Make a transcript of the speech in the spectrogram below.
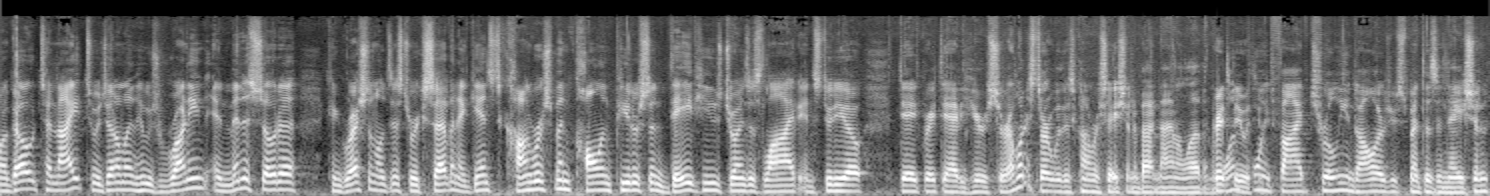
want to go tonight to a gentleman who's running in Minnesota Congressional District 7 against Congressman Collin Peterson. Dave Hughes joins us live in studio. Dave, great to have you here, sir. I want to start with this conversation about 9 11. $1.5 trillion we spent as a nation.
